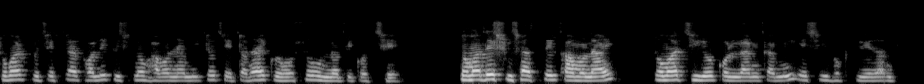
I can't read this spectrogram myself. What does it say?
তোমার প্রচেষ্টার ফলে কৃষ্ণ ভাবনামৃত চেতনায় ক্রমশ উন্নতি করছে। তোমাদের সুস্বাস্থ্যের কামনায় তোমার চির কল্যাণকামী এসি ভক্তি বেদান্ত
